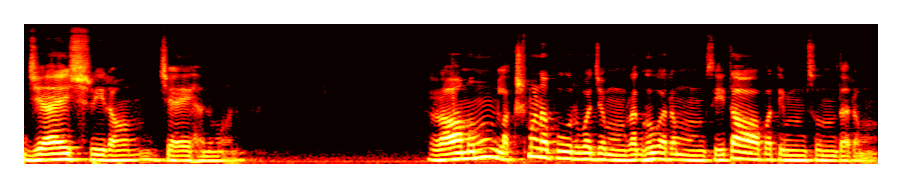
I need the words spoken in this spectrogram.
జయ శ్రీరామ్ జయ హనుమాన్. రామం లక్ష్మణపూర్వజం రఘువరం సీతాపతిం సుందరం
